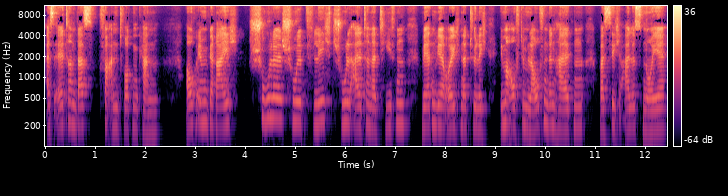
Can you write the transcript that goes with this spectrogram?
als Eltern das verantworten kann. Auch im Bereich Schule, Schulpflicht, Schulalternativen werden wir euch natürlich immer auf dem Laufenden halten, was sich alles Neue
